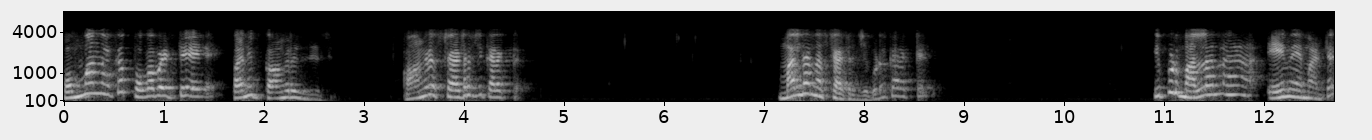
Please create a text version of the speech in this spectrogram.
పొమ్మన్నాక పొగబెట్టే పని కాంగ్రెస్ చేసింది. Congress strategy correct. Mallanna strategy కూడా కరెక్టే. ఇప్పుడు మల్లన్న ఏమేమంటే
